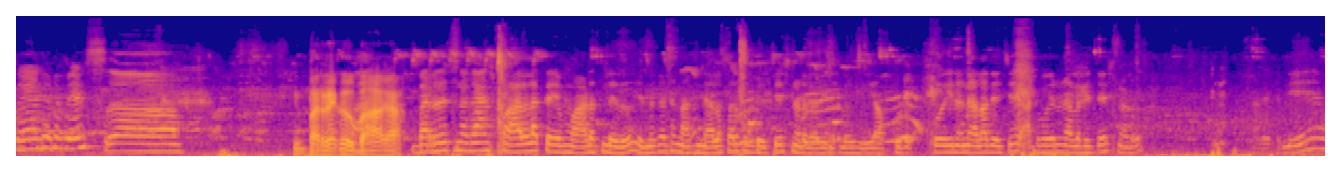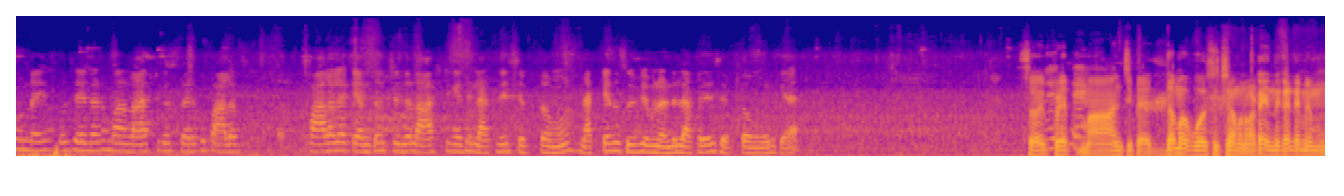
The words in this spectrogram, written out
సో ఏంటంటే ఫ్రెండ్స్ బర్రెకు బాగా. బర్రె తెచ్చిన కానీ పాలకి ఏం వాడట్లేదు. ఎందుకంటే నాకు నెల సరుకులు తెచ్చేసినాడు కదా ఇంట్లోకి అప్పుడు. పోయిన నెల తెచ్చే అటు పోయిన నెల తెచ్చేసినాడు. అదటనే ఉన్నాయి. కొంచెం ఏంటంటే మనం లాస్ట్కి వచ్చేసరికి పాల పాల లెక్క ఎంత వచ్చిందో లాస్ట్కి అయితే లెక్క చేసి చెప్తాము. లెక్క అయితే చూపించండి లెక్క చేసి చెప్తాము ఊరికే. సో ఇప్పుడే మంచి పెద్ద మబ్బు కోసి ఇచ్చినాం అనమాట ఎందుకంటే మేము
